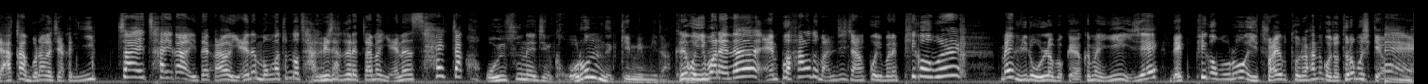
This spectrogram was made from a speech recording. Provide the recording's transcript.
약간 뭐라 그러지? 약간 입자의 차이가 있달까요? 얘는 뭔가 좀 더 자글자글했다면 얘는 살짝 온순해진 그런 느낌입니다. 그리고 이번에는 앰프 하나도 만지지 않고 이번에 픽업을 맨 위로 올려볼게요. 그러면 이 이제 neck 픽업으로 이 드라이브 톤을 하는 거죠. 들어보실게요. 네.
